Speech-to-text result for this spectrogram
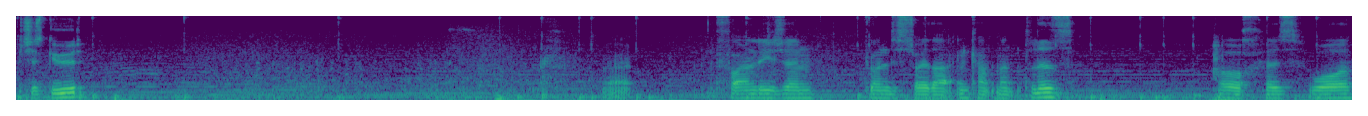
which is good. Right, Foreign Legion. Go and destroy that encampment, please. Oh, there's war.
